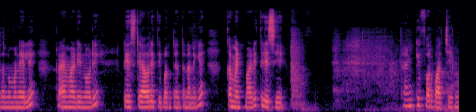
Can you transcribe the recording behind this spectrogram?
ಇದನ್ನು ಮನೆಯಲ್ಲಿ ಟ್ರೈ ಮಾಡಿ ನೋಡಿ. ಟೇಸ್ಟ್ ಯಾವ ರೀತಿ ಬಂತು ಅಂತ ನನಗೆ ಕಮೆಂಟ್ ಮಾಡಿ ತಿಳಿಸಿ. ಥ್ಯಾಂಕ್ ಯು ಫಾರ್ ವಾಚಿಂಗ್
